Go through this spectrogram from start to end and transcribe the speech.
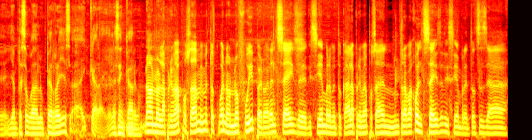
eh, ya empezó Guadalupe Reyes. Ay, caray, ya les encargo. No, no, la primera posada a mí me tocó. Bueno, no fui, pero era el 6 de diciembre. Me tocaba la primera posada en un trabajo el 6 de diciembre. Entonces ya.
